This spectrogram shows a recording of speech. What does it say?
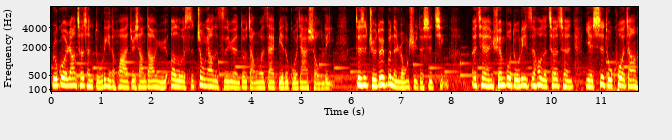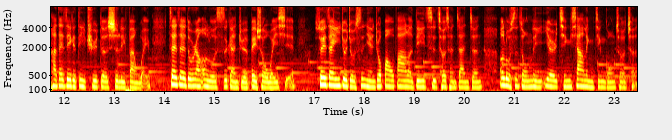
如果让车臣独立的话，就相当于俄罗斯重要的资源都掌握在别的国家手里，这是绝对不能容许的事情。而且宣布独立之后的车臣也试图扩张他在这个地区的势力范围，再再都让俄罗斯感觉备受威胁。所以在一九九四年就爆发了第一次车臣战争，俄罗斯总理叶尔钦下令进攻车臣。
